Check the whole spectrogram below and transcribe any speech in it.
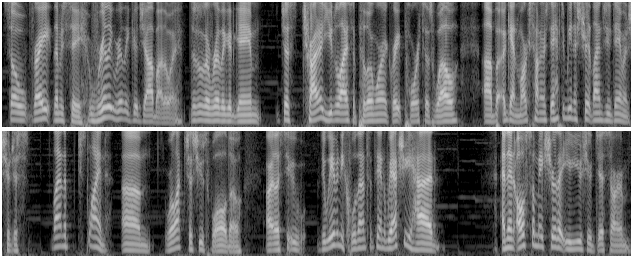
So, right, let me see. Really, really good job, by the way. This was a really good game. Just try to utilize the pillar more. Great ports as well. Uh, but again, Marks Hunters, they have to be in a straight line to do damage. So just line up, just line. Um, Warlock just used wall, though. All right, let's see. Do we have any cooldowns at the end? We actually had... And then also make sure that you use your disarm,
